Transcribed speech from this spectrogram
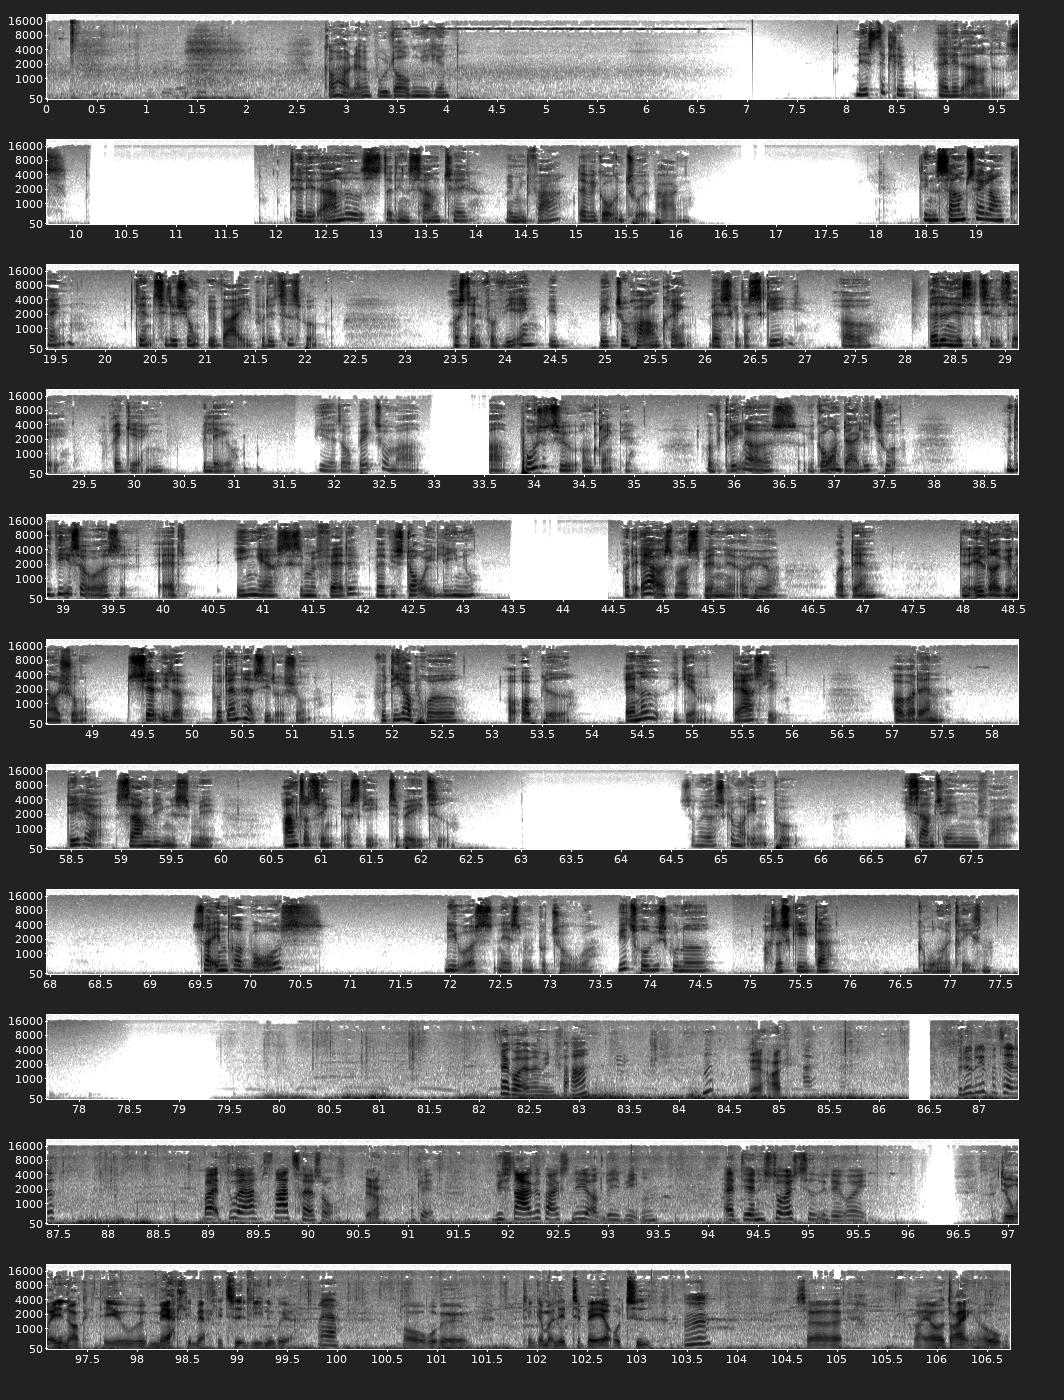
Kom ham der med bulldoggen igen. Næste klip er lidt anderledes. Det er lidt anderledes, da det er en samtale med min far, da vi går en tur i parken. Det er en samtale omkring den situation, vi var i på det tidspunkt. Også den forvirring, vi begge to har omkring, hvad skal der ske, og hvad er det næste tiltag, regeringen vil lave. Vi er dog begge to meget, meget positive omkring det. Og vi griner også, og vi går en dejlig tur. Men det viser jo også, at ingen af os skal simpelthen fatte, hvad vi står i lige nu. Og det er også meget spændende at høre, hvordan den ældre generation selv lider på den her situation. For de har prøvet og oplevet andet igennem deres liv. Og hvordan det her sammenlignes med andre ting, der skete tilbage i tiden. Som jeg også kommer ind på i samtalen med min far, så ændrede vores liv os næsten på to uger. Vi troede, vi skulle noget, og så skete der coronakrisen. Der går jeg med min far. Hm? Ja, hej. hej. Vil du ikke lige fortælle? Du er snart 60 år. Ja. Okay. Vi snakkede faktisk lige om det i bilen. At det er en historisk tid, vi lever i. Det er jo rigtigt nok. Det er jo en mærkelig, mærkelig tid lige nu her. Ja. Og øh, tænker man lidt tilbage over tid, mm. så var jeg jo dreng og ung,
